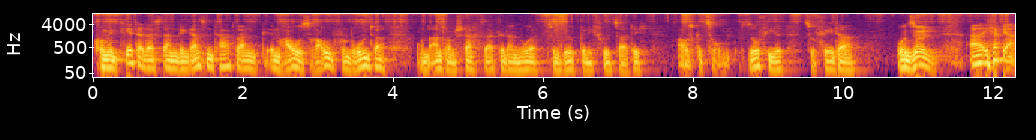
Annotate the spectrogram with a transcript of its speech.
Kommentiert er das dann den ganzen Tag lang im Haus rauf und runter? Und Anton Stach sagte dann nur, zum Glück bin ich frühzeitig ausgezogen. So viel zu Väter und Söhnen. Äh, ich habe ja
